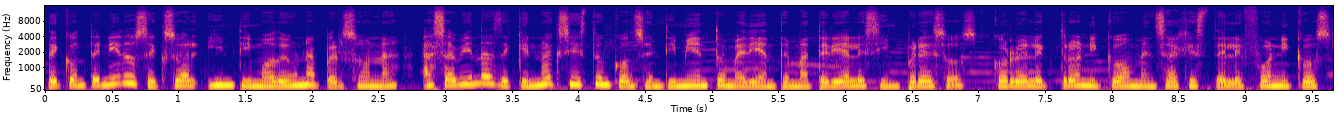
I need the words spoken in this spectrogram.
de contenido sexual íntimo de una persona a sabiendas de que no existe un consentimiento mediante materiales impresos, correo electrónico, mensajes telefónicos,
